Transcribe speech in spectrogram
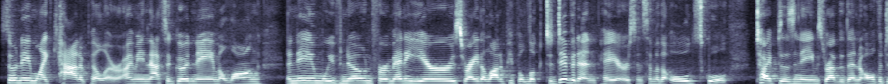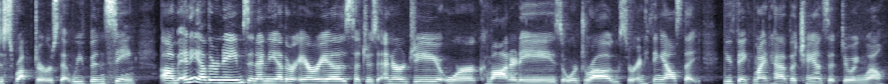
So a name like Caterpillar, I mean, that's a good name, a long a name we've known for many years, right? A lot of people look to dividend payers and some of the old school types of names rather than all the disruptors that we've been seeing. Um, any other names in any other areas, such as energy or commodities or drugs or anything else that you think might have a chance at doing well?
